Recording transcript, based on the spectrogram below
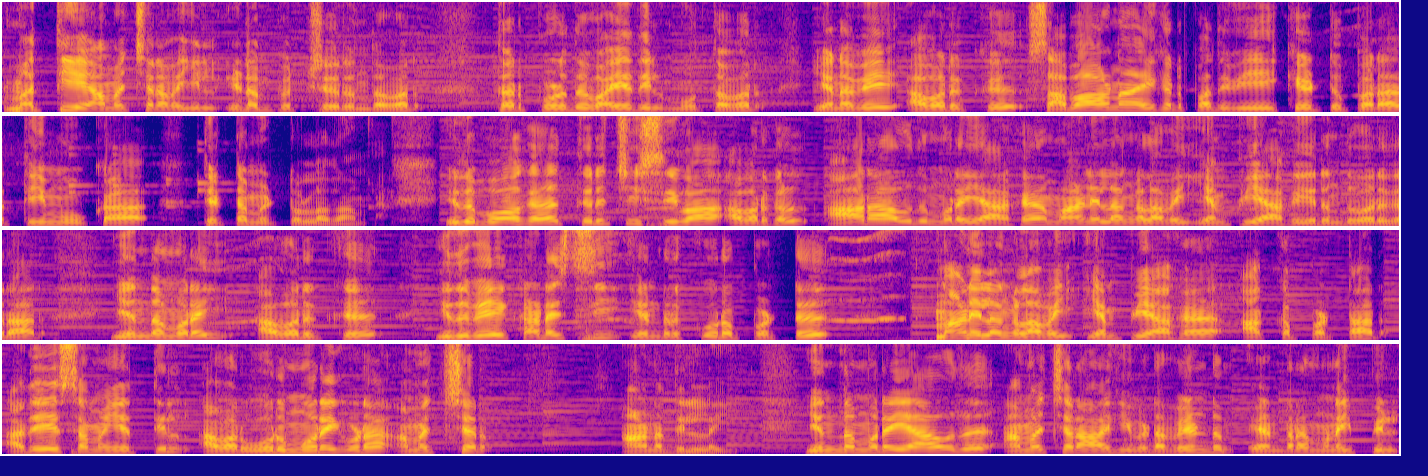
மத்திய அமைச்சரவையில் இடம்பெற்றிருந்தவர் தற்பொழுது வயதில் மூத்தவர். எனவே அவருக்கு சபாநாயகர் பதவியை கேட்டு பெற திமுக திட்டமிட்டுள்ளதாம். இதுபோக திருச்சி சிவா அவர்கள் ஆறாவது முறையாக மாநிலங்களவை எம்பியாக இருந்து வருகிறார். இந்த முறை அவருக்கு இதுவே கடைசி என்று கூறப்பட்டு மாநிலங்களவை எம்பியாக ஆக்கப்பட்டார். அதே சமயத்தில் அவர் ஒரு முறை கூட அமைச்சர் ஆனதில்லை. இந்த முறையாவது அமைச்சராகிவிட வேண்டும் என்ற முனைப்பில்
